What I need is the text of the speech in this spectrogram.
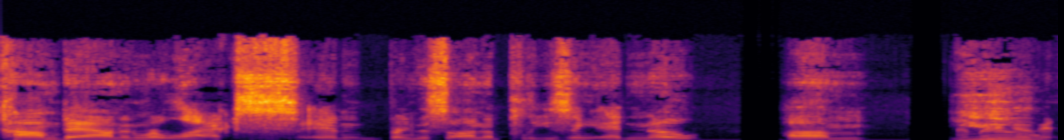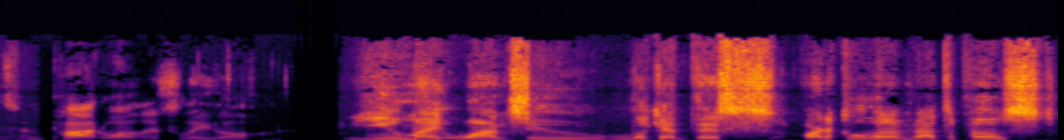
calm down and relax and bring this on a pleasing end note. Um, I'm gonna you go get some pot while it's legal. you might want to look at this article that I'm about to post,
